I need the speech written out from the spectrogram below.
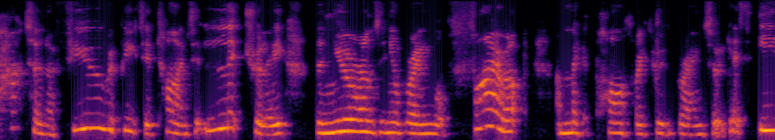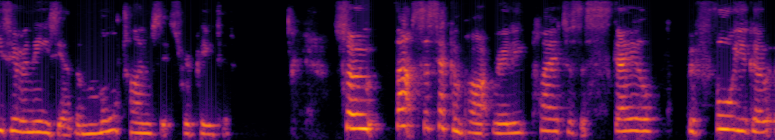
pattern a few repeated times it literally the neurons in your brain will fire up and make a pathway through the brain so it gets easier and easier the more times it's repeated. So that's the second part really play it as a scale before you go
